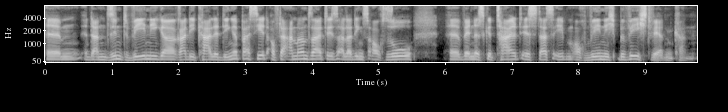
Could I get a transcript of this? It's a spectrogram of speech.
ähm, dann sind weniger radikale Dinge passiert. Auf der anderen Seite ist allerdings auch so, äh, wenn es geteilt ist, dass eben auch wenig bewegt werden kann.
